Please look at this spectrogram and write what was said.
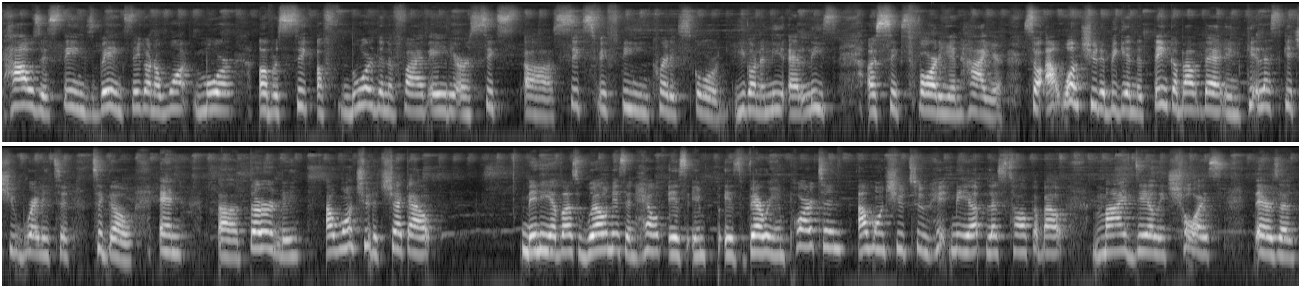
houses, things, banks, they're gonna want more of a six, of more than a 580 or six, uh, 615 credit score. You're gonna need at least a 640 and higher. So I want you to begin to think about that and get, let's get you ready to to go. And uh, thirdly, I want you to check out many of us wellness and health is is very important i want you to hit me up let's talk about my daily choice there's a,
